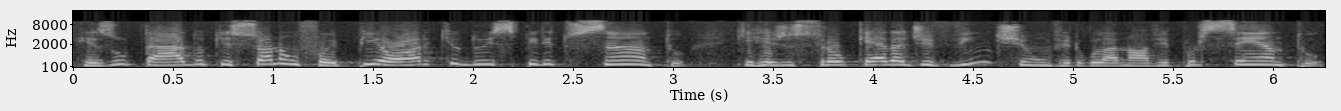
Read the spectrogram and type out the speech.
resultado que só não foi pior que o do Espírito Santo, que registrou queda de 21,9%.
